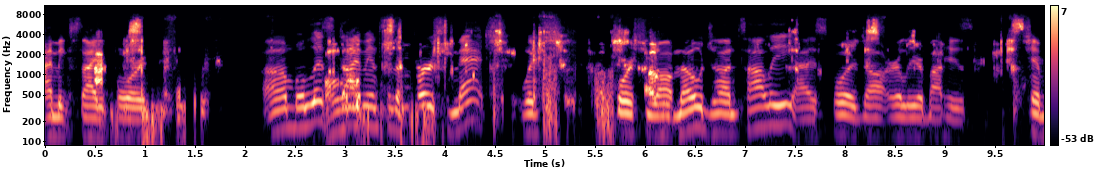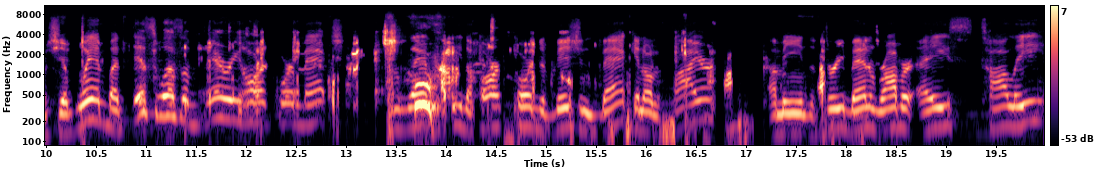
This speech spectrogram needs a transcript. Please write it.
I'm excited for it. Um, but let's dive into the first match, which, of course, you all know John Tolly. I spoiled y'all earlier about his championship win, but this was a very hardcore match. I'm glad to see the hardcore division back and on fire. I mean, the three men, Robert Ace, Tolly,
